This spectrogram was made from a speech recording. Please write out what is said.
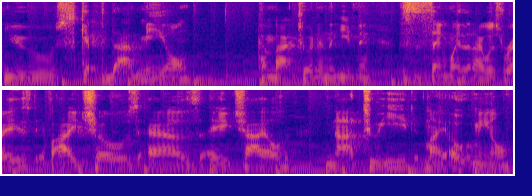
you skip that meal come back to it in the evening. This is the same way that I was raised. If I chose as a child not to eat my oatmeal,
